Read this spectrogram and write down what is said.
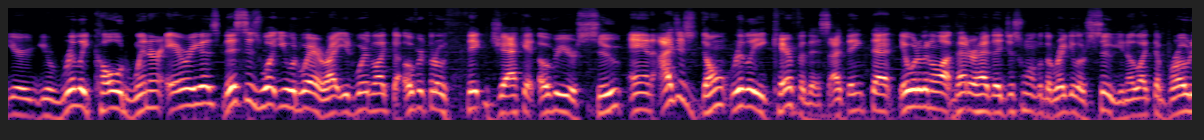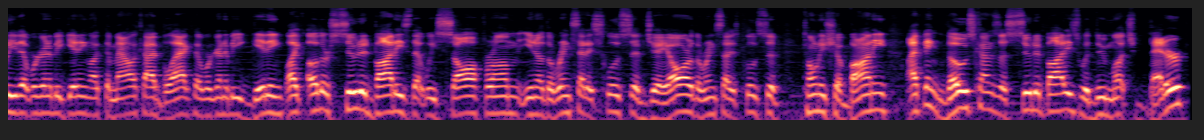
your, your really cold winter areas, this is what you would wear, right? You'd wear like the overthrow thick jacket over your suit, and I just don't really care for this. I think that it would have been a lot better had they just went with a regular suit, you know, like the Brodie that we're going to be getting, like the Malachi Black that we're going to be getting, like other suited bodies that we saw from, you know, the ringside exclusive JR, the ringside exclusive Tony Schiavone. I think those kinds of suited bodies would do much better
